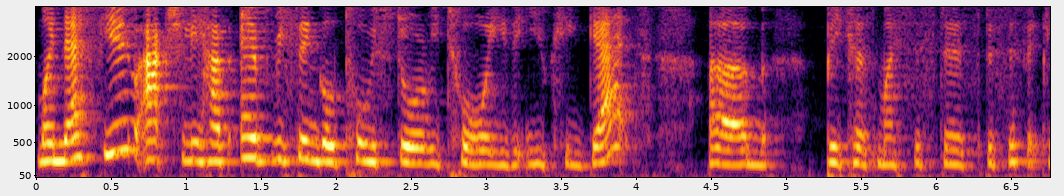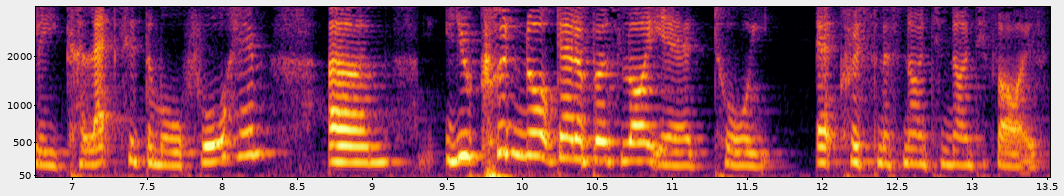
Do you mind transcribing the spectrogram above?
my nephew actually has every single Toy Story toy that you can get. Um, because my sister specifically collected them all for him. Um, you could not get a Buzz Lightyear toy at Christmas 1995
